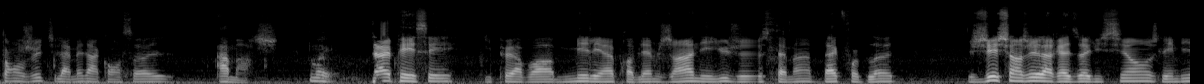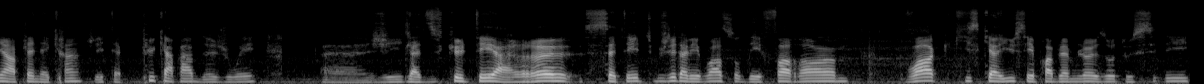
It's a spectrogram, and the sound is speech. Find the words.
ton jeu, tu la mets dans la console, à marche. Oui. Dans un PC, il peut avoir mille et un problèmes. J'en ai eu justement, Back for Blood. J'ai changé la résolution, je l'ai mis en plein écran, je n'étais plus capable de jouer. Euh, j'ai eu de la difficulté à resetter. Obligé d'aller voir sur des forums, voir qui ce qui a eu ces problèmes-là, eux autres aussi.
